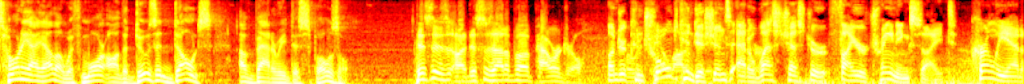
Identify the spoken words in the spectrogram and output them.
Tony Aiello with more on the do's and don'ts of battery disposal. This is uh, this is out of a power drill. Under controlled conditions at a Westchester fire training site. Currently at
